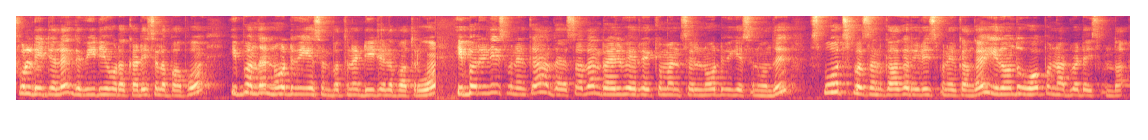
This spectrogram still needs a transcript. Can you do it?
ஃபுல் டீட்டெயிலில் இந்த வீடியோவோட கடைசியில் பார்ப்போம். இப்போ அந்த நோட்டிஃபிகேஷன் பற்றின டீட்டெயிலை பார்த்துருவோம். இப்போ ரிலீஸ் பண்ணியிருக்க அந்த southern railway recommend cell notification வந்து ஸ்போர்ட்ஸ் பர்சனுக்காக ரிலீஸ் பண்ணியிருக்காங்க. இது வந்து ஓப்பன் அட்வர்டைஸ்மெண்ட் தான்.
